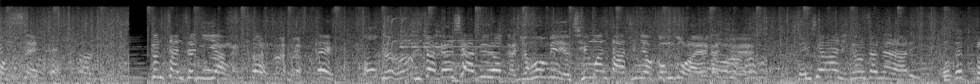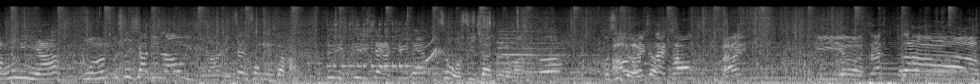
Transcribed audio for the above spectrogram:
哇塞！跟战争一样哎！对，哎，你刚刚下去以后，感觉后面有千万大军要攻过来的感觉。等一下啊，你刚刚站在哪里？我在等你啊！我们不是下去捞鱼吗？你站上面干嘛？自己自己下去的。是我自己下去的吗？不是有一个再冲，来，一二三，上！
